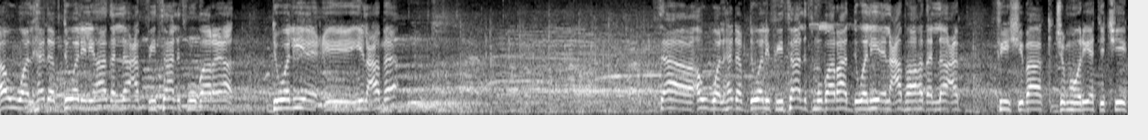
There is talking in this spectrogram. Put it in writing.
أول هدف دولي لهذا اللاعب في ثالث مباريات دولية يلعبها. أول هدف دولي في ثالث مباراة دولية يلعبها هذا اللاعب في شباك جمهورية تشيك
